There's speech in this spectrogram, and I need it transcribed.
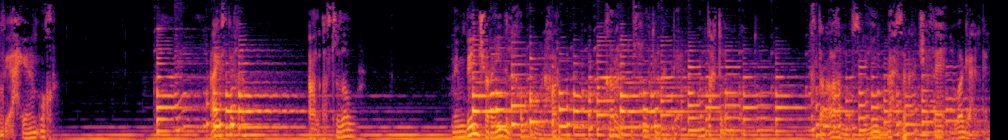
في أحيان أخرى. عايز تفهم؟ على الأصل دور. من بين شرايين الحب والحرب خرجت أسطورة النداء من تحت الأنقاض. اخترعها المصريين بحثا عن شفاء لوجع القلب.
